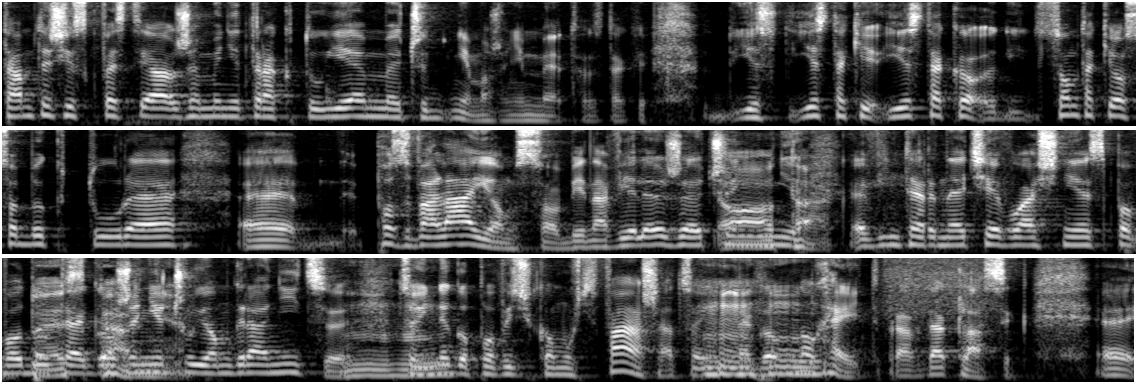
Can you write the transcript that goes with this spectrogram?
tam też jest kwestia, że my nie traktujemy, czy nie, może nie my, to jest takie, jest, jest takie, jest taka, są takie osoby, które e, pozwalają sobie na wiele rzeczy O, nie, tak. w internecie właśnie z powodu tego, że nie czują granicy. Co innego powiedzieć komuś twarz, a co innego, no hejt, prawda, klasyk. E,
